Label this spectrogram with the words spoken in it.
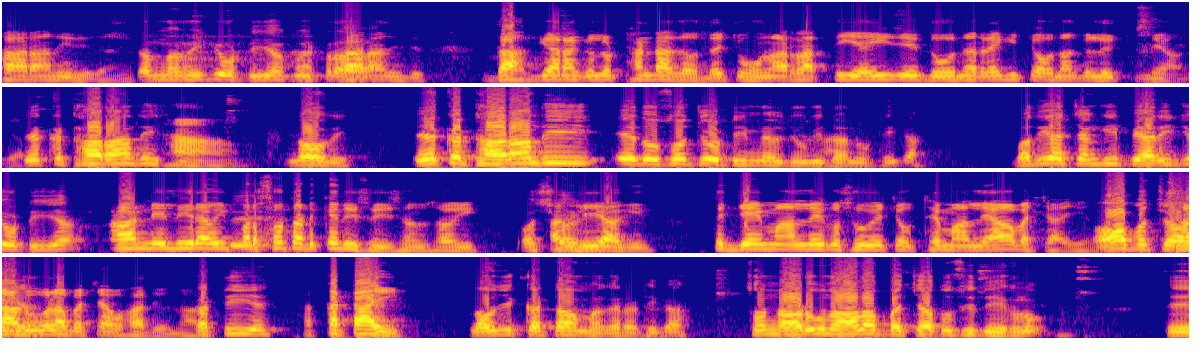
18 ਦੀ ਦੇ ਦਾਂਗੇ। ਚੱਲ ਨਵੀਂ ਝੋਟੀ ਆ ਕੋਈ ਭਰਾ। 18 ਦੀ 10 11 ਕਿਲੋ ਠੰਡਾ ਦੁੱਧ ਚੋਣਾ ਰਾਤੀ ਆਈ ਜੇ ਦੋ ਦਿਨ ਰਹਿ ਗਈ 14 ਕਿਲੋ ਲਿਆਂਗੇ ਇੱਕ 18 ਦੀ? ਹਾਂ। ਲਓ ਵੀ ਇੱਕ 18 ਦੀ ਇਹ 200 ਝੋਟੀ ਮਿਲ ਜੂਗੀ ਤੁਹਾਨੂੰ ਠੀਕ ਆ? ਵਧੀਆ ਚੰਗੀ ਪਿਆਰੀ ਝੋਟੀ ਆ। ਆ ਨੀਲੀ ਰਾਵੀ ਪਰਸੋਂ ਤੜਕੇ ਦੀ ਸੂਈ ਸੰਸਾ ਜੀ ਅੱਛਾ ਅਗਲੀ ਆ ਗਈ। ਤੇ ਜੇ ਮੰਨ ਲੈ ਕੋ ਸੂਏ ਚੌਥੇ ਮੰਨ ਲਿਆ ਆ ਬੱਚਾ ਜੀ ਆ। ਬੱਚਾ ਨਾੜੂ। ਵਾਲਾ ਬੱਚਾ ਵਿਖਾ ਦਿਓ ਨਾਲ। ਕੱਟੀ ਏ? ਕਟਾਈ। ਲਓ ਜੀ ਕੱਟਾ ਮਗਰ ਠੀਕ ਆ? ਸੋ ਨਾੜੂ ਨਾਲ ਆ ਬੱਚਾ ਤੁਸੀਂ ਦੇਖ ਲਓ। ਤੇ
